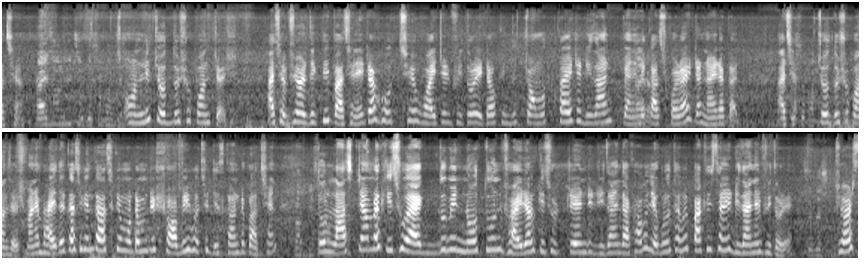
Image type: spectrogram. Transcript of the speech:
আচ্ছা। অনলি চোদ্দোশো পঞ্চাশ। আচ্ছা ভিউয়ার দেখতেই পাচ্ছেন এটা হচ্ছে হোয়াইটের ভিতরে এটাও কিন্তু চমৎকার একটা ডিজাইন প্যানেলে কাজ করা এটা নাইরা কাট আচ্ছা চোদ্দোশো পঞ্চাশ। মানে ভাইদের কাছে কিন্তু আজকে মোটামুটি সবই হচ্ছে ডিসকাউন্টে পাচ্ছেন। তো লাস্টে আমরা কিছু একদমই নতুন ভাইরাল কিছু ট্রেন্ডি ডিজাইন দেখাবো যেগুলো থাকবে পাকিস্তানি ডিজাইনের ভিতরে। ভিউয়ার্স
